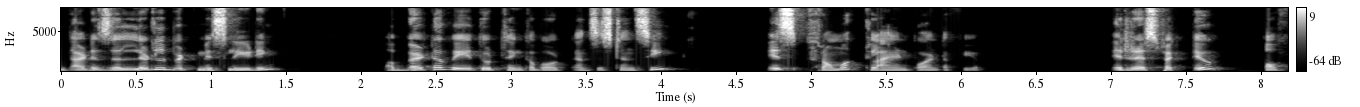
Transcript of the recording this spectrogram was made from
that is a little bit misleading. A better way to think about consistency is from a client point of view. Irrespective of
